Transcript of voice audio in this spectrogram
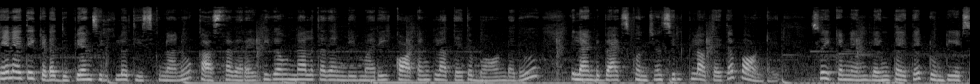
నేనైతే ఇక్కడ దుప్యాన్ సిల్క్లో తీసుకున్నాను. కాస్త వెరైటీగా ఉండాలి కదండి. మరి కాటన్ క్లాత్ అయితే బాగుండదు. ఇలాంటి బ్యాగ్స్ కొంచెం సిల్క్ క్లాత్ అయితే బాగుంటాయి. సో ఇక్కడ నేను లెంగ్త్ అయితే ట్వంటీ ఎయిట్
